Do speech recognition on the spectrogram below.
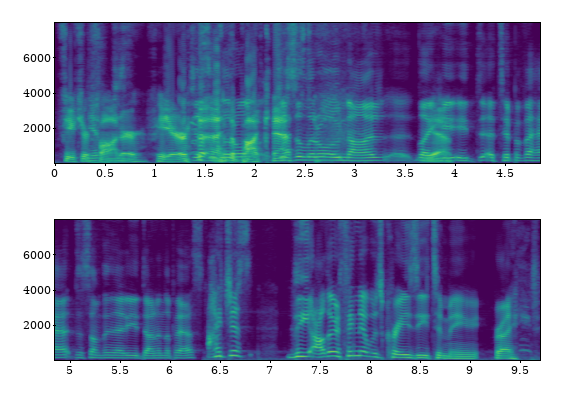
future fodder here just a at little, the podcast. just a little nod, uh, like Yeah. he- he- a tip of a hat to something that he had done in the past. I just the other thing that was crazy to me, right,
